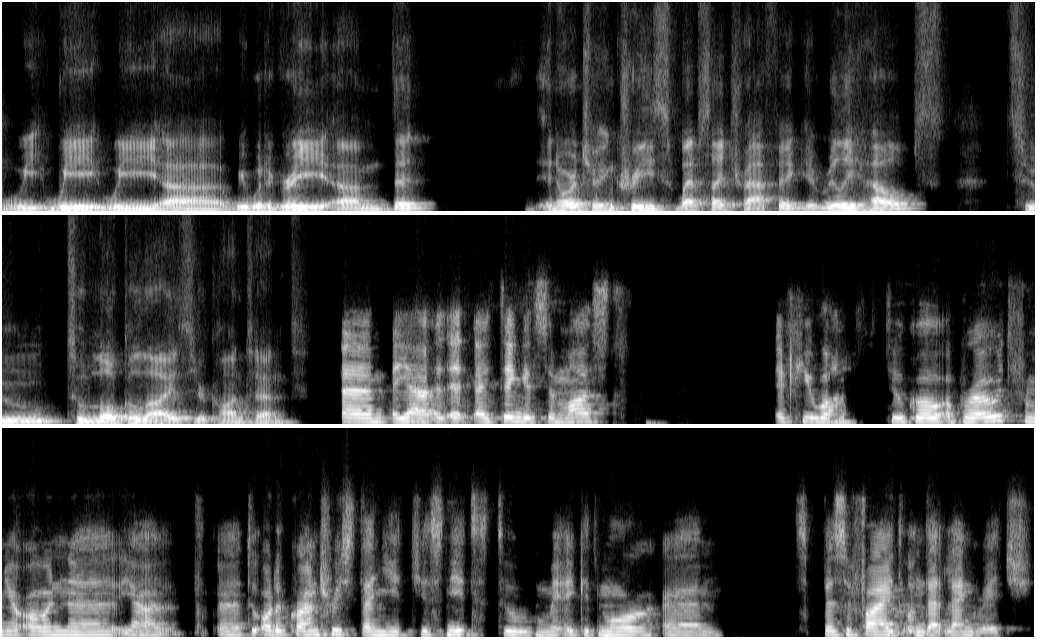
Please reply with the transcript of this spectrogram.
we we we uh, we would agree um, that in order to increase website traffic, it really helps to to localize your content. Um, yeah, it, I think it's a must if you want to go abroad from your own uh, yeah uh, to other countries. Then you just need to make it more um, specified on that language.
